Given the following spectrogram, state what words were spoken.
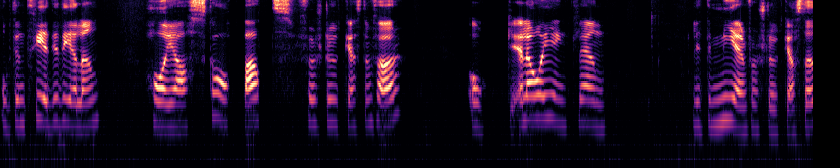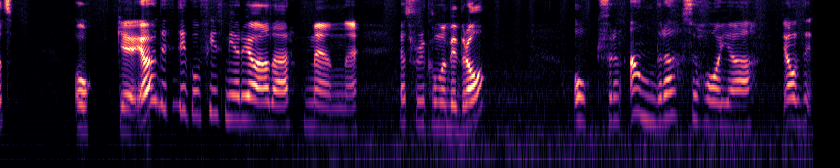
och den tredje delen har jag skapat första utkasten för. Och, eller ja, egentligen lite mer än första utkastet. Och eh, ja, det, det finns mer att göra där, men eh, jag tror det kommer bli bra. Och för den andra så har jag, ja, det,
